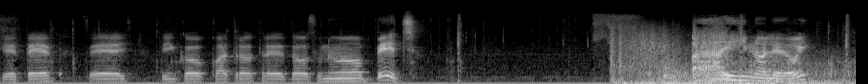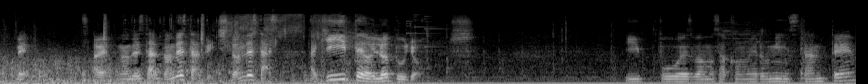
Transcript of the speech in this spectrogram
7, 6, 5, 4, 3, 2, 1. ¡Bitch! ¡Ay! No le doy. A ver, ¿dónde estás? ¿Dónde estás, bitch? ¿Dónde estás? Aquí te doy lo tuyo. Y pues vamos a comer un instante. A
